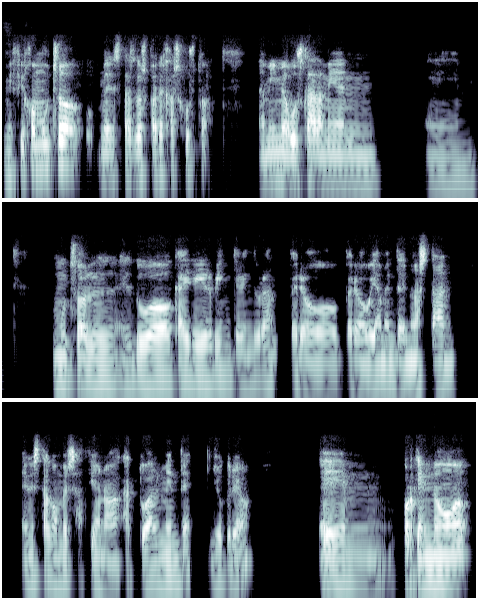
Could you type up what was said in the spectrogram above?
me fijo mucho en estas dos parejas justo. A mí me gusta también em, mucho el, dúo Kyrie Irving-Kevin Durant, pero, pero obviamente no están en esta conversación actualmente, yo creo, em, porque no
